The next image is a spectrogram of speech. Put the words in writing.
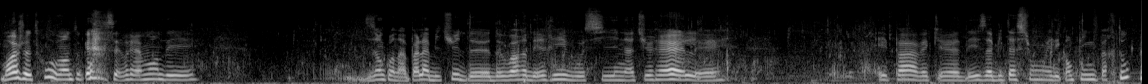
moi je trouve en tout cas c'est vraiment des... Disons qu'on n'a pas l'habitude de, voir des rives aussi naturelles et, et pas avec euh, des habitations et des campings partout.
